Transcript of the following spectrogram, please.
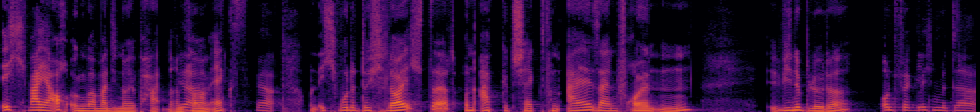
Ich war ja auch irgendwann mal die neue Partnerin Ja. von meinem Ex. Ja. Und ich wurde durchleuchtet und abgecheckt von all seinen Freunden wie eine Blöde. Und verglichen mit der.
